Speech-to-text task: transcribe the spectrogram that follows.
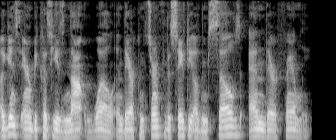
against Aaron because he is not well and they are concerned for the safety of themselves and their family.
